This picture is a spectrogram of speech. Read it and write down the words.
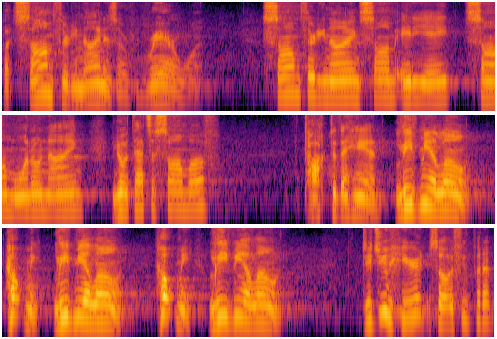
But Psalm 39 is a rare one. Psalm 39, Psalm 88, Psalm 109. You know what that's a psalm of? Talk to the hand. Leave me alone. Help me. Leave me alone. Help me. Leave me alone. Did you hear it? So if you put up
